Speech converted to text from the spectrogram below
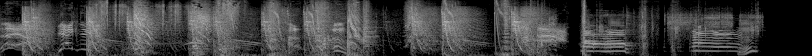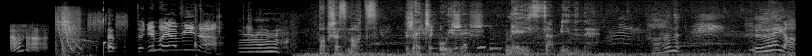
Leja! Biegnij! To nie moja wina! Poprzez moc rzeczy ujrzysz, miejsca inne. Han? Leja!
